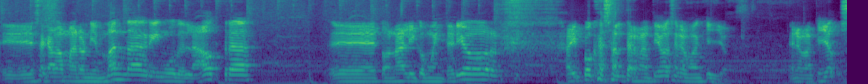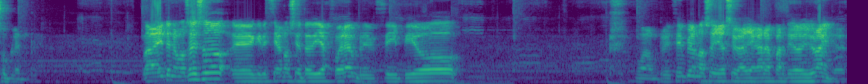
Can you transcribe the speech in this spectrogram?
Eh, he sacado a Maroni en banda, Greenwood en la otra, eh, Tonali como interior. Hay pocas alternativas en el banquillo. En el banquillo suplente. Vale, ahí tenemos eso. Eh, Cristiano 7 días fuera, en principio... Bueno, en principio no sé yo si va a llegar al partido de United.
